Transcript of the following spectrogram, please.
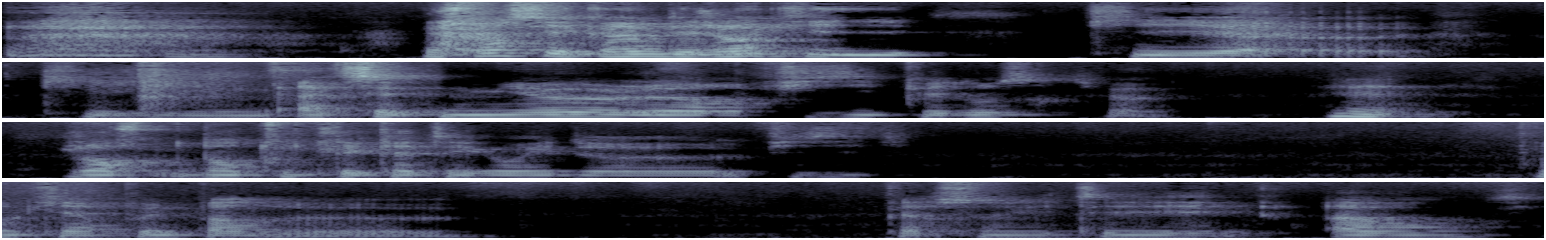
Mais je pense qu'il y a quand même des gens qui, qui, euh, qui acceptent mieux leur physique que d'autres, tu vois. Hmm. Genre dans toutes les catégories de physique. Donc il y a un peu une part de personnalité avant. aussi.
